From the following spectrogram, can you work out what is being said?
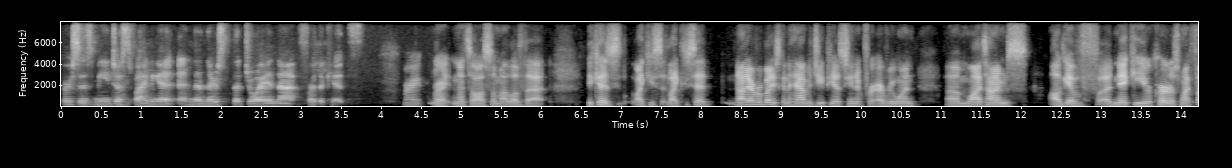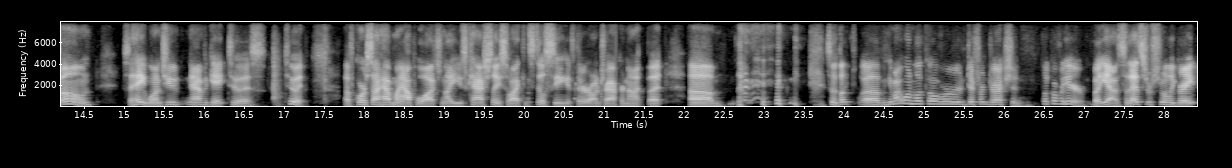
versus me just finding it. And then there's the joy in that for the kids. Right. Right, and that's awesome. I love that because, like you said, like you said, not everybody's going to have a GPS unit for everyone. Um, a lot of times, I'll give uh, Nikki or Curtis my phone, say, "Hey, why don't you navigate to us to it?" Of course, I have my Apple Watch and I use Cachly, so I can still see if they're on track or not. But um, so like, uh, you might want to look over a different direction. Look over here. But yeah, so that's just really great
